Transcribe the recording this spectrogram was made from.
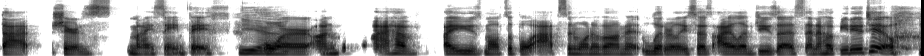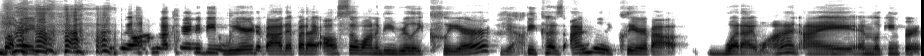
that shares my same faith. Yeah. Or on, I have I use multiple apps, and one of them it literally says "I love Jesus," and I hope you do too. like, I'm not trying to be weird about it, but I also want to be really clear. Yeah. Because I'm really clear about what I want. I mm-hmm. am looking for a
